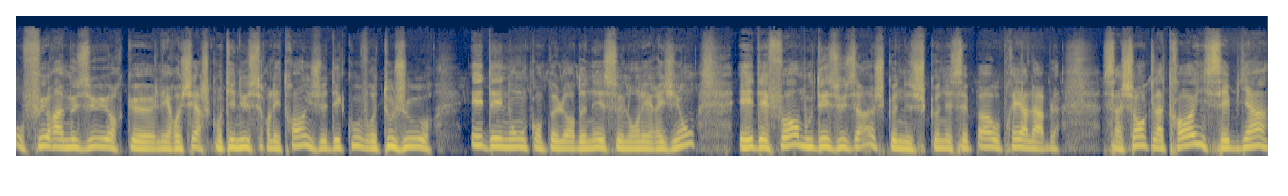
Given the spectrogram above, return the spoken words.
au fur et à mesure que les recherches continuent sur les trognes, je découvre toujours et des noms qu'on peut leur donner selon les régions, et des formes ou des usages que je ne connaissais pas au préalable. Sachant que la trogne, c'est bien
